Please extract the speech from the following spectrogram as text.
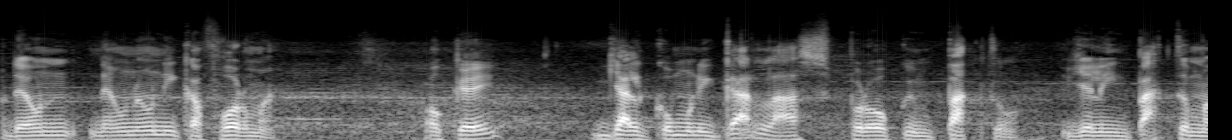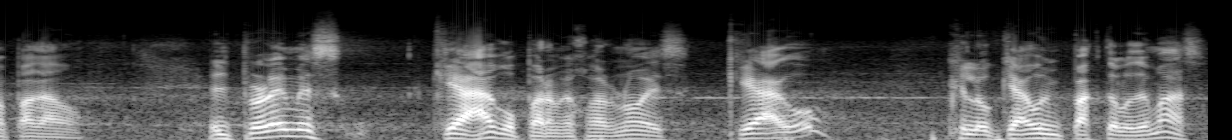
de un- de una única forma. ¿Ok? Y al comunicarlas provoco impacto y el impacto me ha pagado. El problema es qué hago para mejorar, no es qué hago que lo que hago impacta a los demás.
